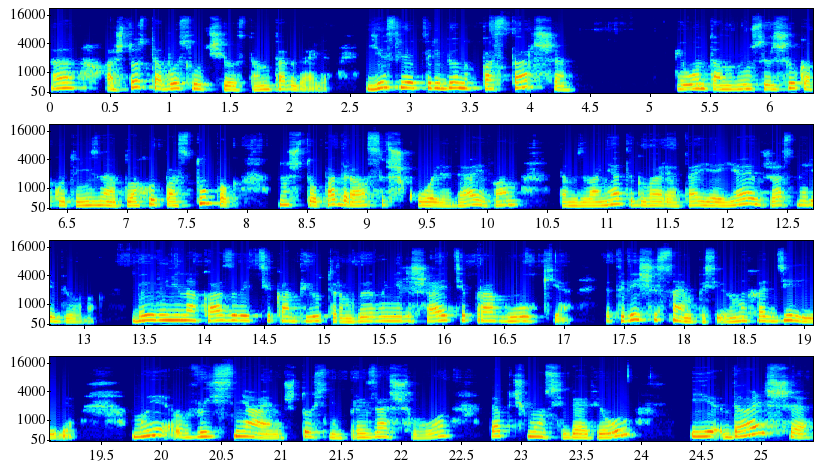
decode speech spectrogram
да? а что с тобой случилось там и так далее. Если это ребенок постарше, и он там, ну, совершил какой-то, не знаю, плохой поступок, ну что, подрался в школе, да, и вам там звонят и говорят, ай-яй-яй, ужасный ребенок. Вы его не наказываете компьютером, вы его не лишаете прогулки. Это вещи сами по себе, мы их отделили. Мы выясняем, что с ним произошло, да, почему он себя вел, и дальше,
